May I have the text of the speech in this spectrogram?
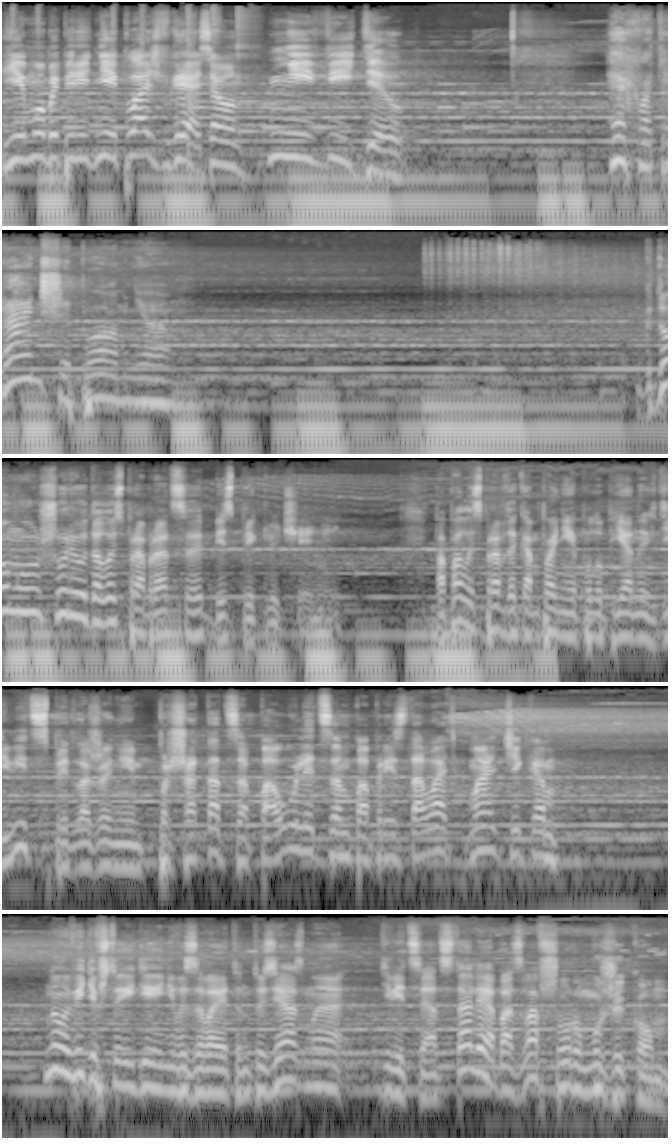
Ему бы перед ней плащ в грязь, а он не видел. Эх, вот раньше помню. К дому Шуре удалось пробраться без приключений. Попалась, правда, компания полупьяных девиц с предложением пошататься по улицам, поприставать к мальчикам. Но, увидев, что идея не вызывает энтузиазма, девицы отстали, обозвав Шуру мужиком.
